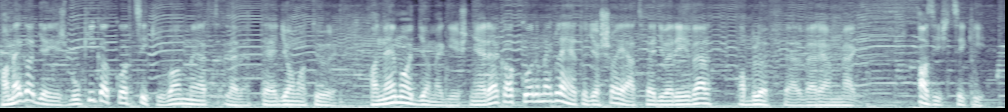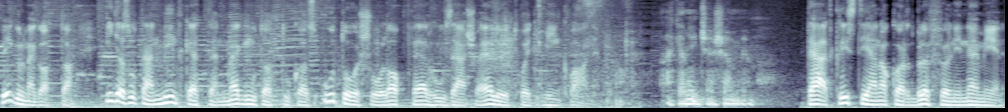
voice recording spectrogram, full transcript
Ha megadja és bukik, akkor ciki van, mert levette egy amatőr. Ha nem adja meg és nyerek, akkor meg lehet, hogy a saját fegyverével, a blöffel verem meg. Az is ciki. Végül megadta. Így azután mindketten megmutattuk az utolsó lap felhúzása előtt, hogy mink van. Nekem nincsen semmim. Tehát Krisztián akart blöffölni, nem én.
